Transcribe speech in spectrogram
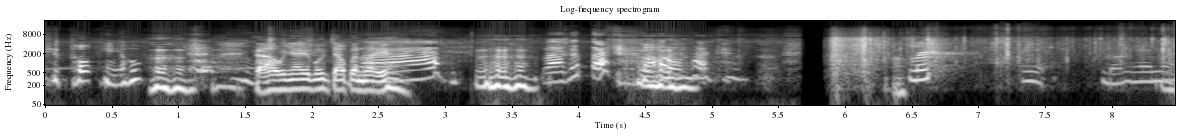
ที่ตกเหวข้าวใหญ่เบิ่งจับกันไว้ปาดปาดก็ตัดเอาพักมานี่ดอกไงอื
